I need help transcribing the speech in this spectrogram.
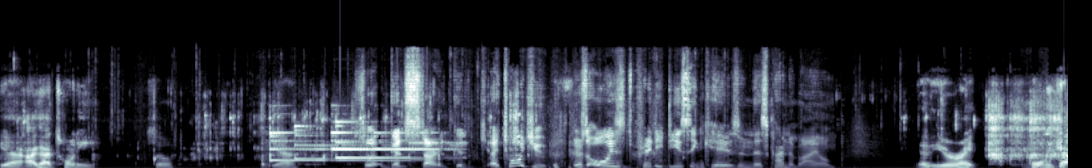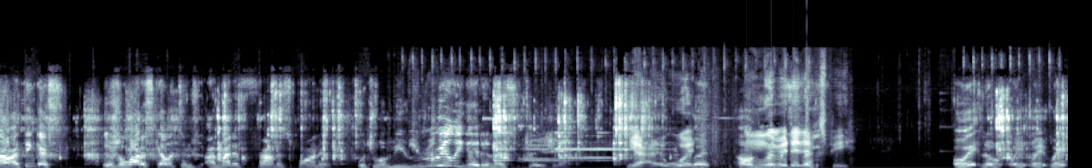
yeah, I got 20. So yeah, So good start. Good. I told you, there's always pretty decent caves in this kind of biome. Yeah, you're right. Holy cow! I think I there's a lot of skeletons. I might have found a spawner, which would be really? really good in our situation. Yeah, it would. But oh, Unlimited XP. Oh wait, no, wait, wait, wait.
